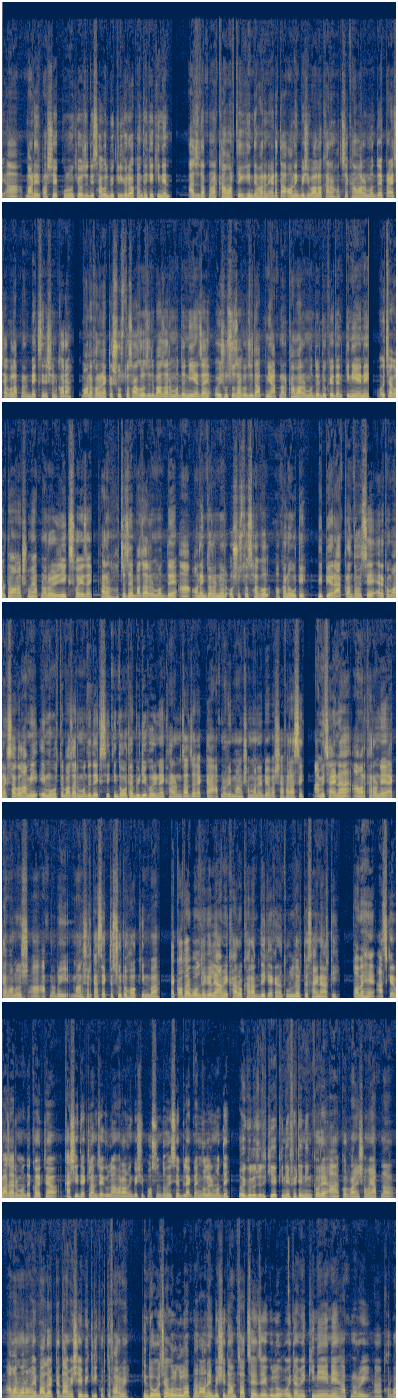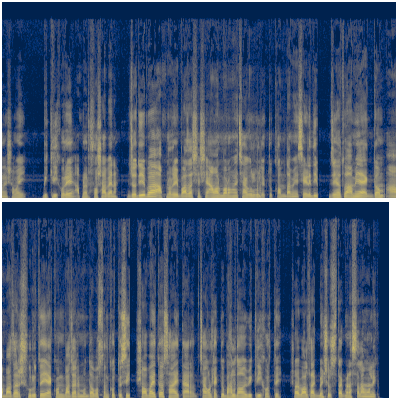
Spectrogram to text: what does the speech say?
বাড়ির পাশে কোনো কেউ যদি ছাগল বিক্রি করে ওখান থেকে কিনেন। আর যদি আপনারা খামার থেকে কিনতে পারেন, এটা তা অনেক বেশি ভালো। কারণ হচ্ছে খামারের মধ্যে প্রায় ছাগল আপনার ভ্যাকসিনেশন করা। মনে করেন একটা সুস্থ ছাগল যদি বাজারের মধ্যে নিয়ে যায়, ওই সুস্থ ছাগল যদি আপনি আপনার খামারের মধ্যে ঢুকে দেন কিনে এনে ওই ছাগলটা অনেক সময় আপনার ওই রিক্স হয়ে যায়। কারণ হচ্ছে যে বাজারের মধ্যে অনেক ধরনের অসুস্থ ছাগল ওখানে উঠে। পিপিআর আক্রান্ত হয়েছে, এরকম অনেক ছাগল আমি এই মুহূর্তে বাজারের মধ্যে দেখছি, কিন্তু ওটা ভিডিও করি নাই, কারণ যার যার একটা আপনার ওই মান সম্মানের ব্যাপার স্যাপার আছে। আমি চাই না আমার কারণে একটা মানুষ আপনার ওই মানুষের কাছে একটা ছোট হোক কিংবা এক কথায় বলতে গেলে আমি কারও খারাপ দিক এখানে তুলে ধরতে চাই না আর কি। তবে হ্যাঁ আজকের বাজারের মধ্যে কয়েকটা কাশি দেখলাম যেগুলো আমার অনেক বেশি পছন্দ হয়েছে ব্ল্যাক বেঙ্গলের মধ্যে। ওইগুলো যদি কেউ কিনে ফেটে নিং করে কোরবানির সময় আপনার, আমার মনে হয় ভালো একটা দামে সে বিক্রি করতে পারবে। কিন্তু ওই ছাগলগুলো আপনার অনেক বেশি দাম চাচ্ছে যেগুলো ওই দামে কিনে এনে আপনার ওই কোরবানির সময় বিক্রি করে আপনার ফসাবে না। যদিও বা আপনার এই বাজার শেষে আমার মনে হয় ছাগলগুলো একটু কম দামে ছেড়ে দিবে। যেহেতু আমি একদম বাজার শুরুতে এখন বাজারের মধ্যে অবস্থান করতেছি। সবাই তো চায় তার ছাগলটা একটু ভালো দামে বিক্রি করতে। সবাই ভালো থাকবেন, সুস্থ থাকবেন, আসসালামু আলাইকুম।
